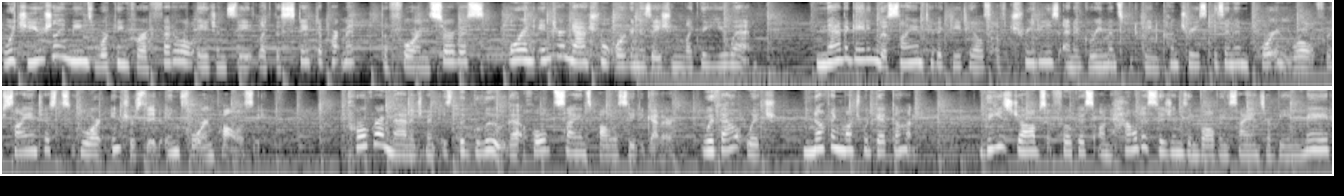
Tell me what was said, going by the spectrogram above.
which usually means working for a federal agency like the State Department, the Foreign Service, or an international organization like the UN. Navigating the scientific details of treaties and agreements between countries is an important role for scientists who are interested in foreign policy. Program management is the glue that holds science policy together, without which nothing much would get done. These jobs focus on how decisions involving science are being made,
